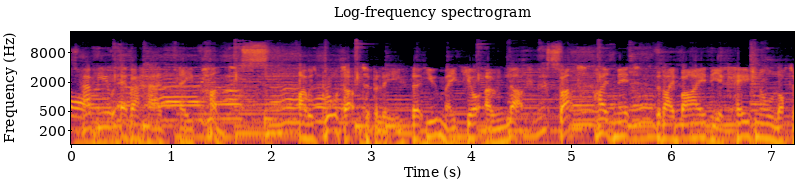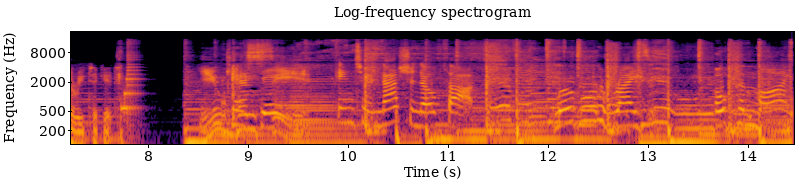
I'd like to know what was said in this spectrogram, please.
Have you ever had a punt? I was brought up to believe that you make your own luck, but I admit that I buy the occasional lottery ticket. You can see international thought, global horizon, open mind.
